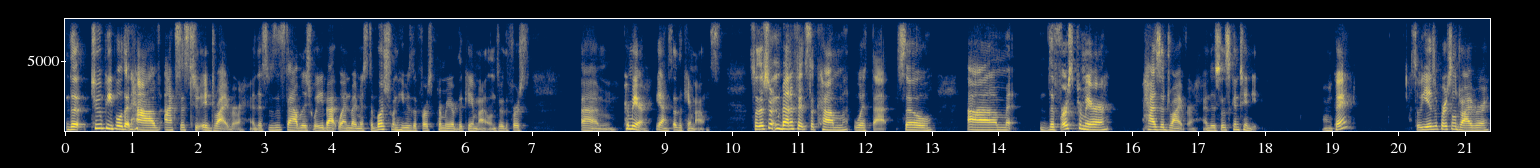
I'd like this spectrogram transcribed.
the two people that have access to a driver, and this was established way back when by Mr. Bush when he was the first premier of the Cayman Islands, or the first um, premier, yes, of the Cayman Islands. So there's certain benefits that come with that. So um, the first premier has a driver, and this was continued. Okay, so he is a personal driver.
